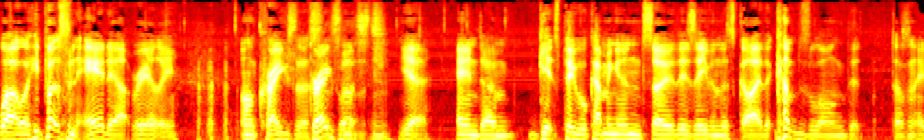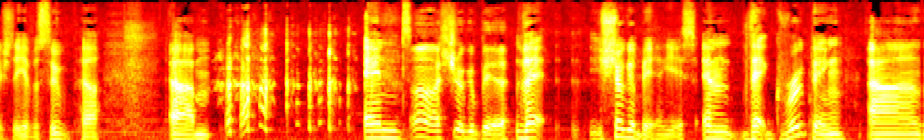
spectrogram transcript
Well, he puts an ad out really on Craigslist. Craigslist. yeah, and um, gets people coming in. So there's even this guy that comes along that doesn't actually have a superpower. Um, and Oh, sugar bear. that sugar bear, yes, and that grouping uh,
